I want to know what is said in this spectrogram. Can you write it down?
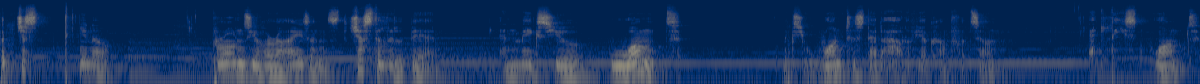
but just, you know, broadens your horizons just a little bit and makes you want, makes you want to step out of your comfort zone. At least want.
